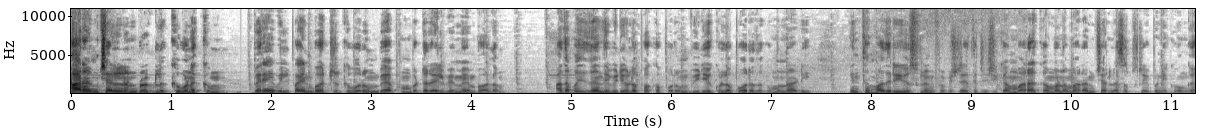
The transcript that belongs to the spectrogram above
ஹரம் சேனல் நண்பர்களுக்கு வணக்கம். விரைவில் பயன்பாட்டிற்கு வரும் வேப்பம்பட்டு ரயில்வே மேம்பாலம். அதை பற்றி தான் இந்த வீடியோவில் பார்க்க போகிறோம் வீடியோக்குள்ளே போகிறதுக்கு முன்னாடி இந்த மாதிரி யூஸ்ஃபுல் இன்ஃபர்மேஷனை தெரிஞ்சுக்க மறக்காம நம்ம ஹரம் சேனலை சப்ஸ்கிரைப் பண்ணிக்கோங்க.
